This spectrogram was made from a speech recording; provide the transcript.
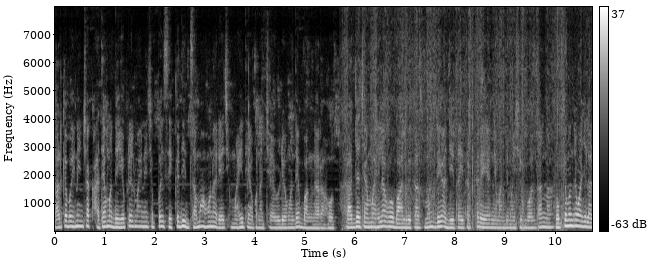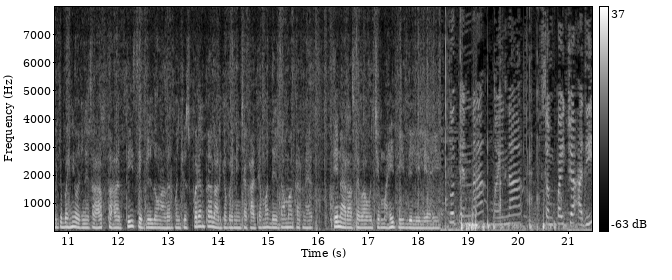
लाडक्या बहिणींच्या खात्यामध्ये एप्रिल महिन्याचे पैसे कधी जमा होणार याची माहिती आपण आजच्या व्हिडिओमध्ये बघणार आहोत. राज्याच्या महिला व बाल विकास मंत्री अजिताई तटकरे यांनी माध्यमांशी बोलताना मुख्यमंत्री माझी लाडकी बहिणी योजनेचा हप्ता हा तीस एप्रिल दोन हजार पंचवीसपर्यंत लाडक्या बहिणींच्या खात्यामध्ये जमा करण्यात येणार असल्याबाबतची माहिती दिलेली आहे. तो त्यांना महिना संपायच्या आधी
